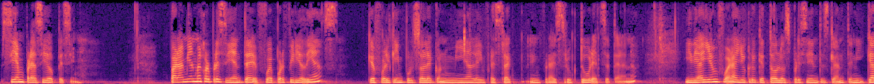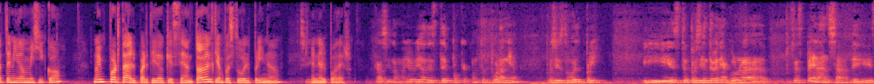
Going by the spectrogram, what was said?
siempre ha sido pésimo. Para mí el mejor presidente fue Porfirio Díaz, que fue el que impulsó la economía, la infraestructura, etcétera, ¿no? Y de ahí en fuera yo creo que todos los presidentes que han que ha tenido México, no importa el partido que sean, todo el tiempo estuvo el PRI, ¿no? En el poder casi la mayoría de esta época contemporánea, pues sí estuvo el PRI. Y este presidente venía con una pues, esperanza de,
